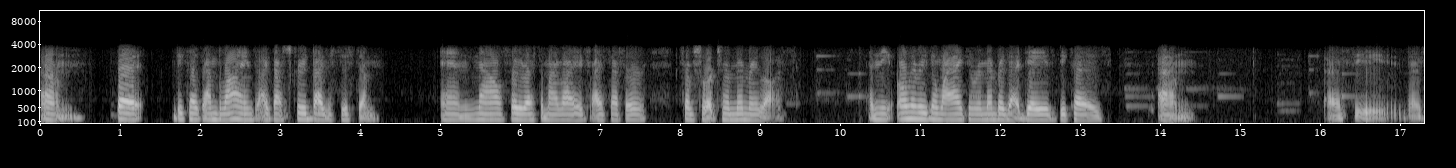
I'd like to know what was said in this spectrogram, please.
Um but because I'm blind, I got screwed by the system. And now for the rest of my life I suffer from short term memory loss. And the only reason why I can remember that day is because, um, let's see, that was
